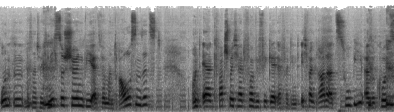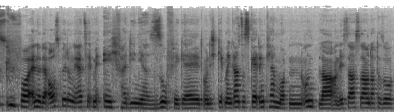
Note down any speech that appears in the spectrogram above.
unten. ist natürlich nicht so schön, wie als wenn man draußen sitzt. Und er quatscht mich halt voll, wie viel Geld er verdient. Ich war gerade Azubi, also kurz vor Ende der Ausbildung. Er erzählt mir, ich verdiene ja so viel Geld und ich gebe mein ganzes Geld in Klamotten und bla. Und ich saß da und dachte so,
